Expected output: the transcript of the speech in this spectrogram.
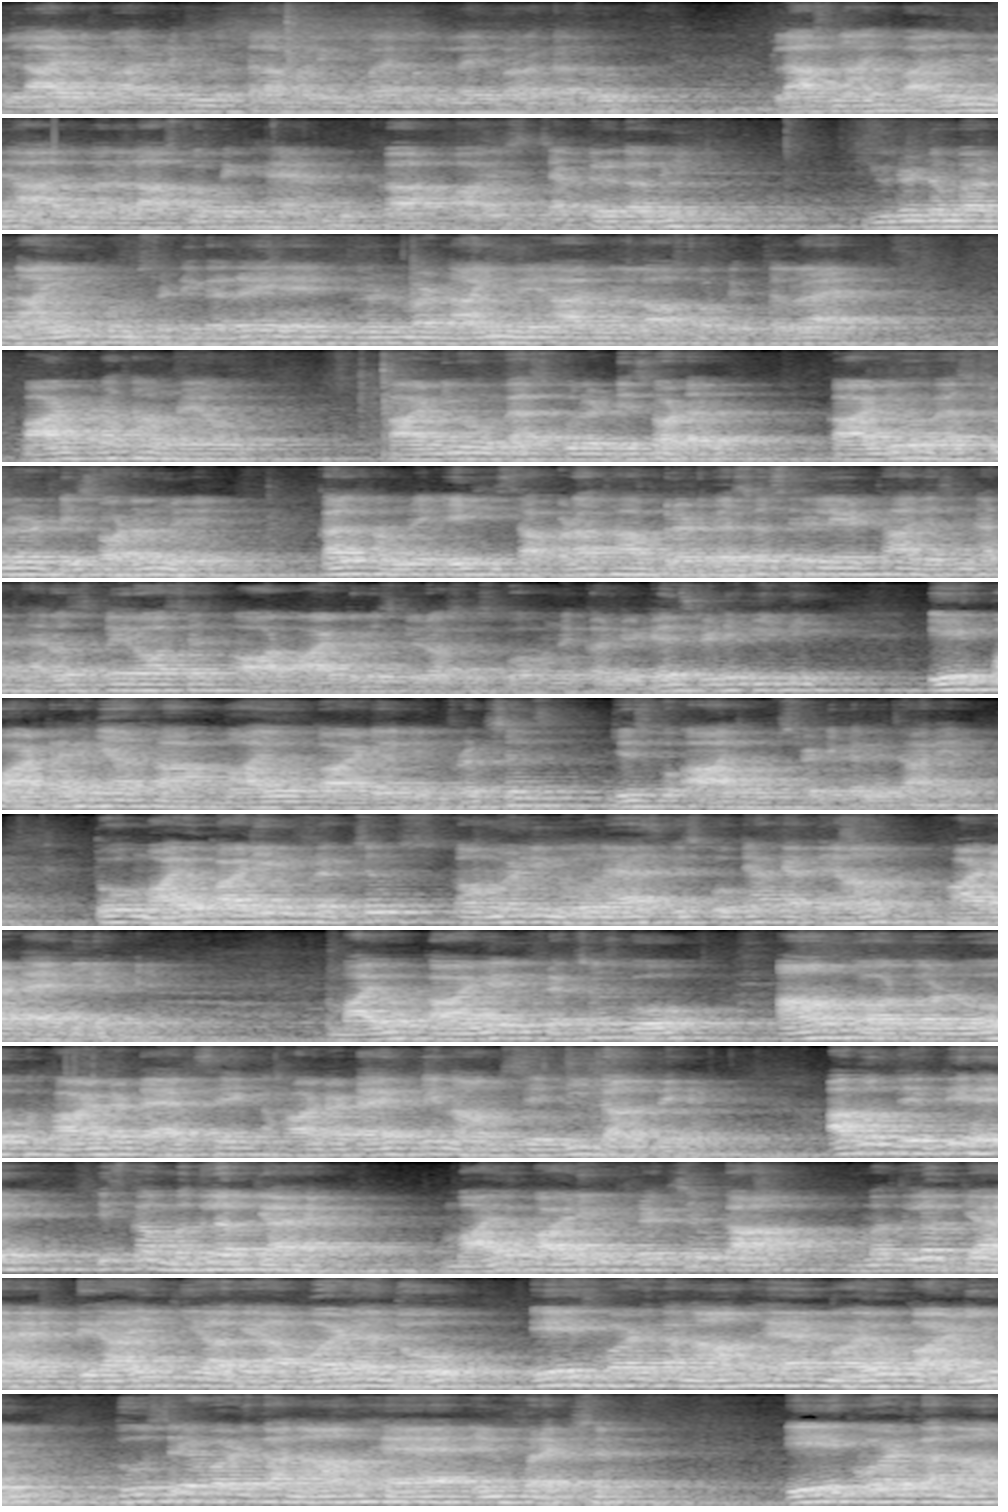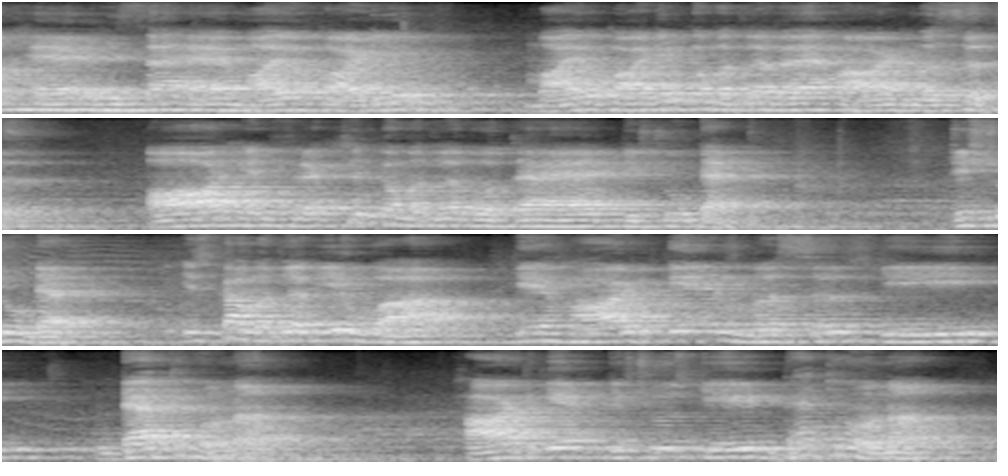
बसमीम अल्लाम class nine, biology में आज हमारा लास्ट टॉपिक है बुक का और इस चैप्टर का भी। यूनिट नंबर नाइन को हम स्टडी कर रहे हैं। यूनिट नंबर नाइन में आज हमारा लास्ट टॉपिक चल रहा है। पार्ट पढ़ा था हमने कार्डियोवैस्कुलर डिसऑर्डर कार्डियोवैस्कुलर डिसऑर्डर में कल हमने एक हिस्सा पढ़ा था ब्लड वेसल से रिलेट था, जिसमें एथेरोस्क्लेरोसिस और आर्टेरोस्क्लेरोसिस को हमने कल डिटेल स्टडी की थी। एक पार्ट रह गया था मायोकार्डियल इन्फेक्शंस जिसको आज हम स्टडी करने जा रहे हैं। तो myocardial infections commonly known as इसको क्या कहते हैं हम? हार्ट अटैक ही कहते हैं। मायोकार्डियल इन्फेक्शंस को आमतौर पर लोग हार्ट अटैक से हार्ट अटैक के नाम से ही जानते हैं। अब हम देखते हैं इसका मतलब क्या है। मायोकार्डियल इन्फेक्शन का मतलब क्या है? डिराइव किया गया वर्ड है दो। एक वर्ड का नाम है मायोकार्डियम दूसरे वर्ड का नाम है इन्फ्रेक्शन एक वर्ड का नाम है, हिस्सा है मायोकार्डियम मायोकार्डियम का मतलब है हार्ट मसल्स और इन्फ्रेक्शन का मतलब होता है टिश्यू डेथ टिश्यू डेथ इसका मतलब ये हुआ कि हार्ट के मसल्स की डेथ होना. हार्ट के टिश्यूज की डेथ होना.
